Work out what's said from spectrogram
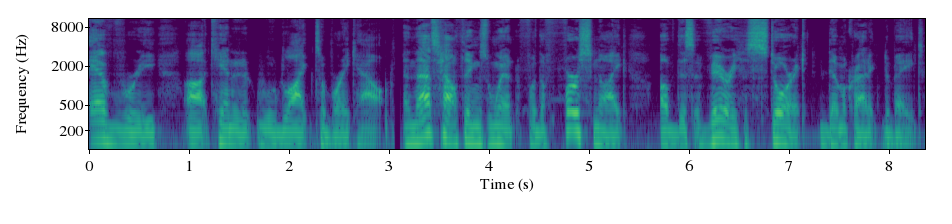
every uh, candidate would like to break out. And that's how things went for the first night of this very historic Democratic debate.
